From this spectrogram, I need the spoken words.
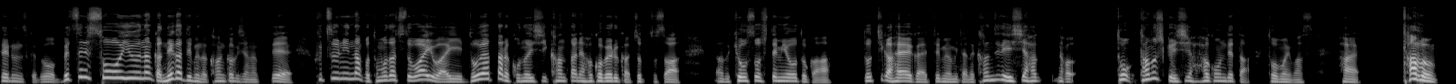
るんですけど、別にそういうなんかネガティブな感覚じゃなくて、普通になんか友達とワイワイ、どうやったらこの石簡単に運べるかちょっとさ、あの競争してみようとか、どっちが早いかやってみようみたいな感じで石はなんか、と楽しく石運んでたと思います。はい。多分。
